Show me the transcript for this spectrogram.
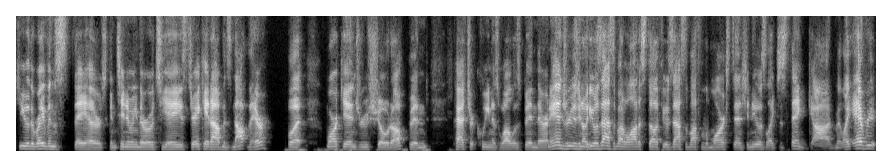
Q, the Ravens, they are continuing their OTAs. J.K. Dobbins not there, but Mark Andrews showed up and – Patrick Queen as well has been there. And Andrews, you know, he was asked about a lot of stuff. He was asked about the Lamar extension. He was like, just thank God, man. Like every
